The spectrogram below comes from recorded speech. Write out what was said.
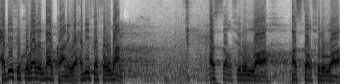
Xadiidka koobaad ee baabkaani waa xadiidka thawbaan. Astaqfirullaah astaqfirullaah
